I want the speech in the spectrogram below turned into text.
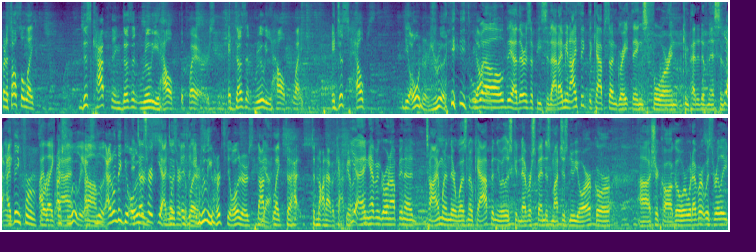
But it's also like this cap thing doesn't really help the players. It doesn't really help like it just helps the owners really. to be honest. Well, yeah, there is a piece of that. I mean, I think the cap's done great things for and competitiveness. The yeah, I think for, for I like that. absolutely, Um, absolutely. I don't think the it Oilers. does hurt- yeah, it does would- hurt the players. It really hurts the Oilers not Yeah. like to ha- to not have a cap. You know what I Yeah, mean? and having grown up in a time when there was no cap and the Oilers could never spend as much as New York or uh, Chicago or whatever, it was really,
